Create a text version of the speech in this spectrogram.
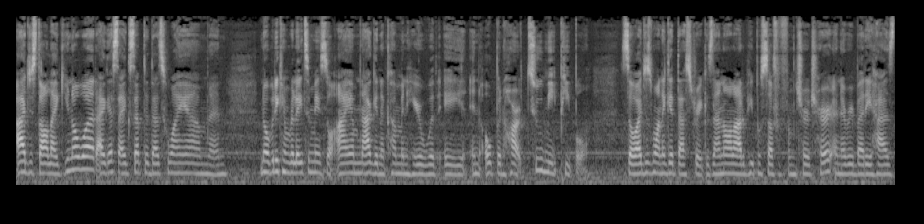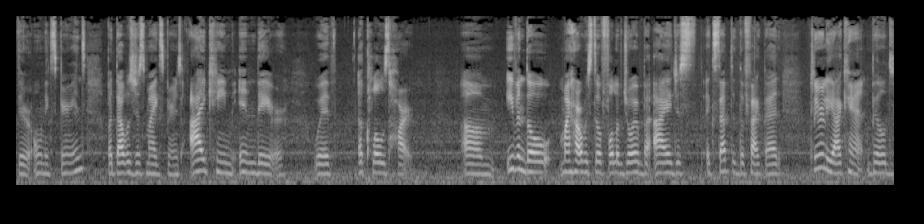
I just thought like, you know what? I guess I accepted that's who I am and nobody can relate to me so i am not going to come in here with a an open heart to meet people. So i just want to get that straight because i know a lot of people suffer from church hurt and everybody has their own experience but that was just my experience. I came in there with a closed heart. Um, even though my heart was still full of joy but i just accepted the fact that clearly i can't build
